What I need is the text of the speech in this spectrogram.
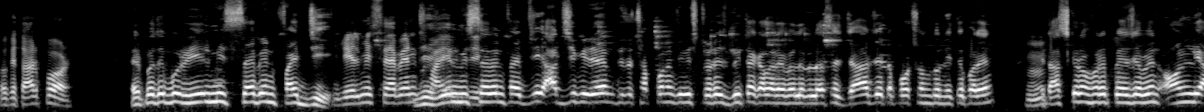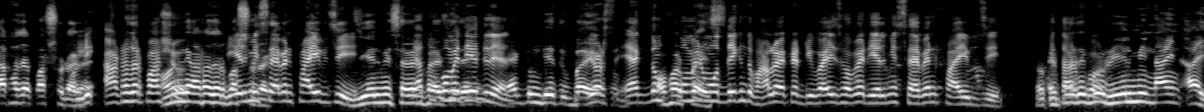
ওকে তারপর? এরপর দেখব Realme seven five G Realme seven G Realme seven five G আট জিবি র্যাম দুশো ছাপ্পান্ন জিবি স্টোরেজ দুইটা কালার অ্যাভেলেবেল আছে। যার যেটা পছন্দ নিতে পারেন। এটা আজকের অফারে পেয়ে যাবেন অনলি আট হাজার পাঁচশো টাকা। অনলি আট হাজার পাঁচশো? অনলি আট হাজার পাঁচশো রিয়েলমি টাকা। Seven five G Realme seven এত ফাইভ কমে দিয়ে দিলেন? একদম দিয়ে দিব ভাই একদম কমের মধ্যে কিন্তু ভালো একটা ডিভাইস হবে সেভেন ফাইভ জি ওকে এরপরে দেখব তারপর নাইন আই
